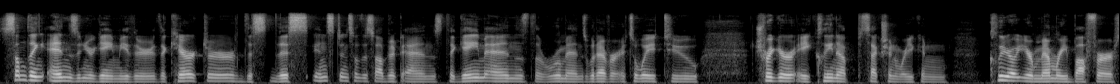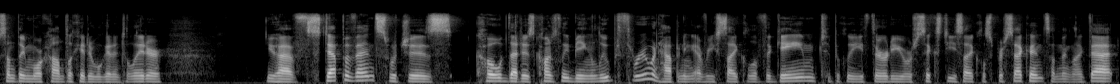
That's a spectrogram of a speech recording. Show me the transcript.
something ends in your game, either the character, this this instance of this object ends, the game ends, the room ends, whatever. It's a way to trigger a cleanup section where you can clear out your memory buffer, something more complicated we'll get into later. You have step events, which is code that is constantly being looped through and happening every cycle of the game, typically 30 or 60 cycles per second, something like that.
